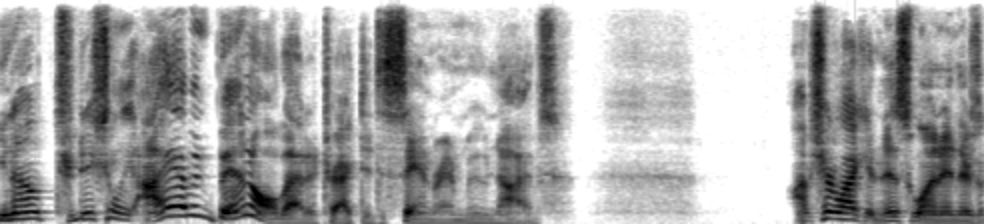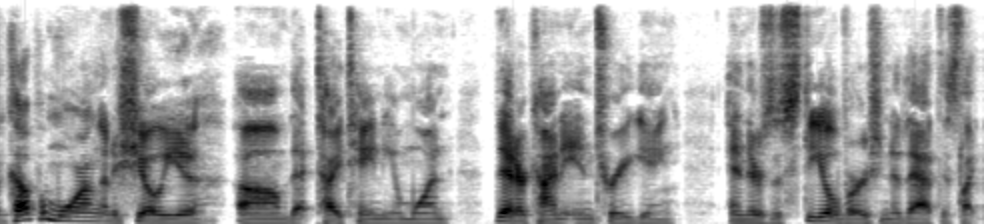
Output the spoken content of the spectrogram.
you know, traditionally I haven't been all that attracted to Sanrenmu knives. I'm sure liking this one, and there's a couple more I'm going to show you, um, that titanium one, that are kind of intriguing. And there's a steel version of that that's like,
